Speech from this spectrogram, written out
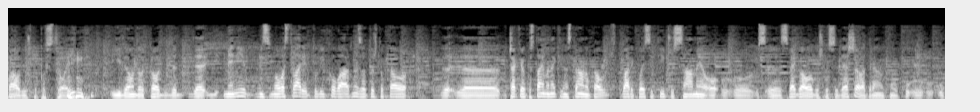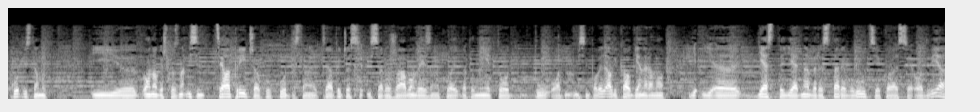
Pauli što postoji i da onda kao, da, da, meni je, mislim, ova stvar je toliko važna zato što kao, da, da, čak i ako stavimo neke na stranu kao stvari koje se tiču same o, o, o, s- svega ovoga što se dešava trenutno u, u, u Kurdistanu i e, onoga što zna, mislim, cijela priča oko Kurdistana, cijela priča s, i sa Rožavom vezana, koje, dakle, nije to tu, od, mislim, poveda, ali kao generalno je, je, e, jeste jedna vrsta revolucije koja se odvija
